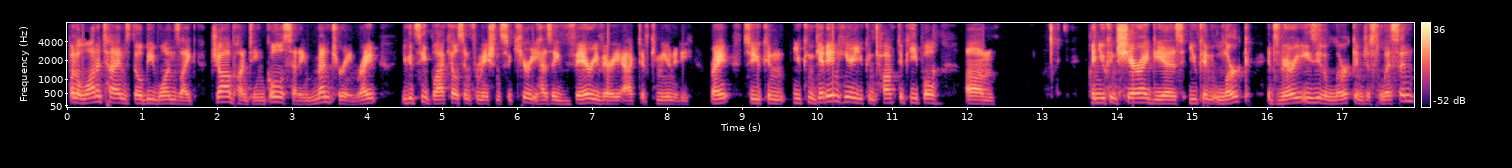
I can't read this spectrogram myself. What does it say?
but a lot of times there'll be ones like job hunting, goal setting, mentoring, right? You can see Black Hills Information Security has a very, very active community, right? So you can you can get in here, you can talk to people, um, and you can share ideas. You can lurk. It's very easy to lurk and just listen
